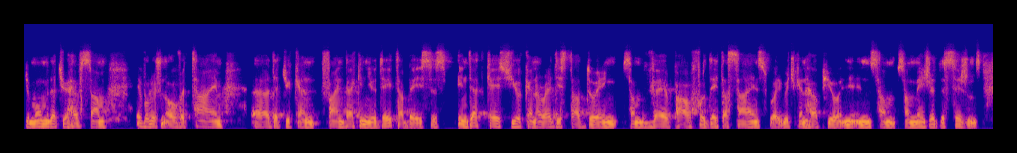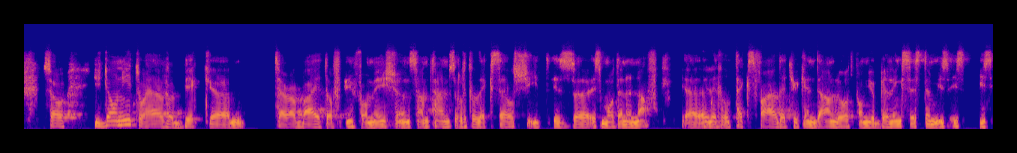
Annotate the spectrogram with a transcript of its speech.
the moment that you have some evolution over time uh, that you can find back in your databases. In that case, you can already start doing some very powerful data science, which can help you in, in some some major decisions. So you don't need to have a big um, terabyte of information. Sometimes a little Excel sheet is uh, is more than enough. A little text file that you can download from your billing system is is, is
